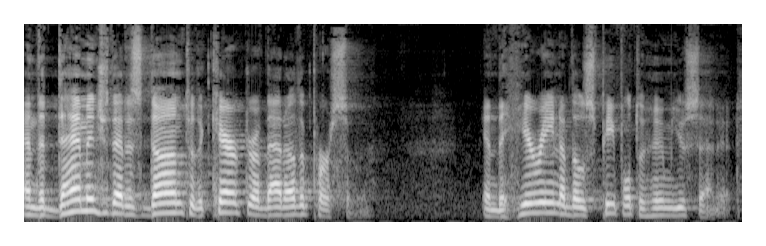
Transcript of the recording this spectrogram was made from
And the damage that is done to the character of that other person in the hearing of those people to whom you said it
